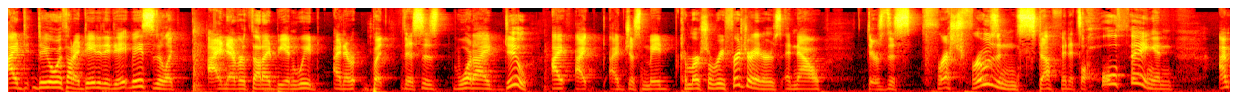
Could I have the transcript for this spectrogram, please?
I d- deal with on a day to day basis. They're like, I never thought I'd be in weed. I never, but this is what I do. I, I, I just made commercial refrigerators, and now there's this fresh frozen stuff, and it's a whole thing. And I'm,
